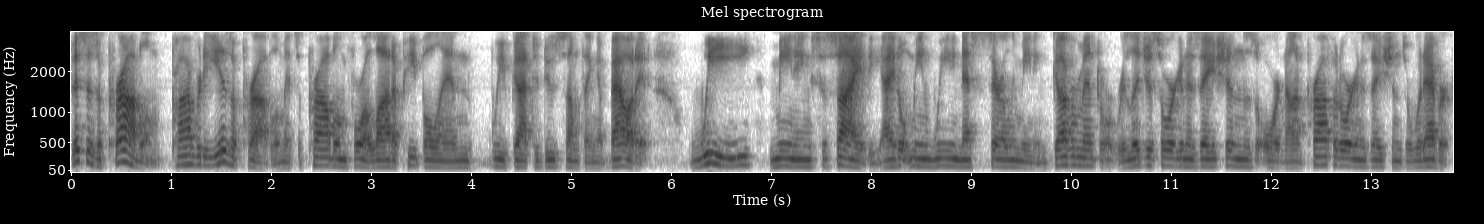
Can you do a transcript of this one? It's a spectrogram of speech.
this is a problem. Poverty is a problem. It's a problem for a lot of people and we've got to do something about it. We, meaning society. I don't mean we necessarily meaning government or religious organizations or nonprofit organizations or whatever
